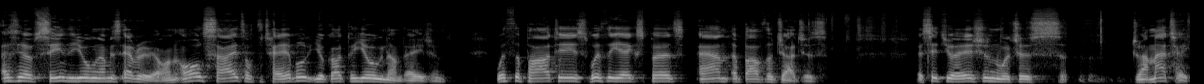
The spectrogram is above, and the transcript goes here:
as you have seen, the Jugendamt is everywhere. On all sides of the table, you got the Jugendamt agent, with the parties, with the experts, and above the judges. A situation which is dramatic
